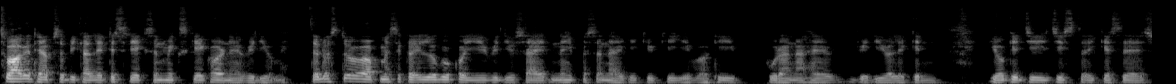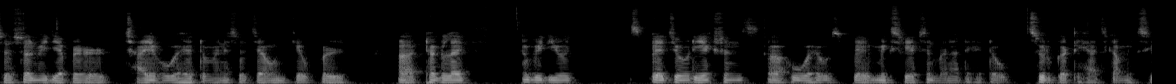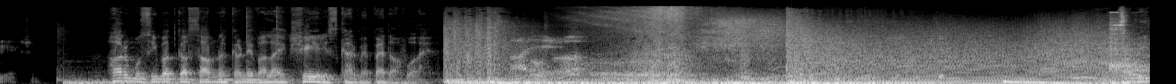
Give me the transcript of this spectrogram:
स्वागत है आप सभी का लेटेस्ट रिएक्शन मिक्स के एक और नए वीडियो में। तो दोस्तों आप में से कई लोगों को ये वीडियो शायद नहीं पसंद आएगी क्योंकि ये बहुत ही पुराना है वीडियो लेकिन योगी जी जिस तरीके से सोशल मीडिया पर छाए हुए हैं तो मैंने सोचा उनके ऊपर ठग लाइफ वीडियो पे जो रिएक्शन हुए है उस पर मिक्स रिएक्शन बनाते हैं। तो शुरू करते हैं आज का मिक्स रिएक्शन हर मुसीबत का सामना करने वाला एक शेर इस घर में पैदा हुआ है।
